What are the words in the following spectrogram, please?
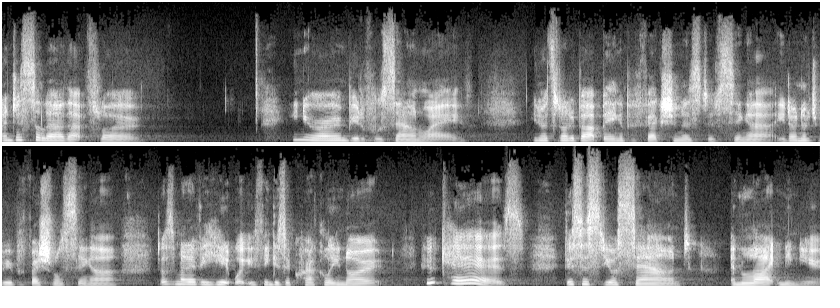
And just allow that flow in your own beautiful sound wave. You know, it's not about being a perfectionist of singer. You don't have to be a professional singer. Doesn't matter if you hit what you think is a crackly note. Who cares? This is your sound enlightening you.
